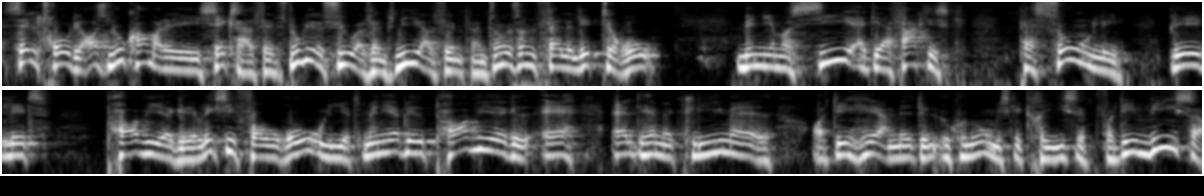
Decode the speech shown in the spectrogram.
selv troede det også, nu kommer det i 96, nu bliver det 97, 99, men så er det sådan faldet lidt til ro. Men jeg må sige, at jeg faktisk personligt blev lidt påvirket, jeg vil ikke sige foruroliget, men jeg er blevet påvirket af alt det her med klimaet og det her med den økonomiske krise. For det viser,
